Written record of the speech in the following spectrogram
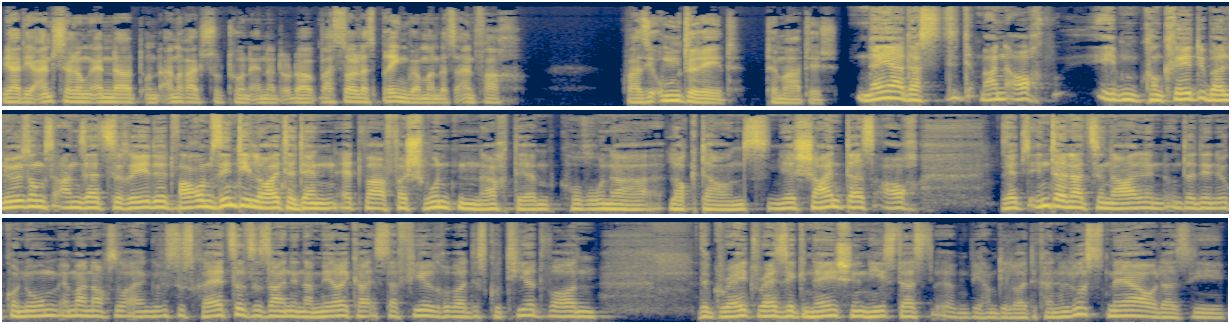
ja die Einstellung ändert und Anreizstrukturen ändert. Oder was soll das bringen, wenn man das einfach quasi umdreht thematisch? Naja, dass man auch eben konkret über Lösungsansätze redet. Warum sind die Leute denn etwa verschwunden nach dem Corona-Lockdowns? Mir scheint das auch selbst international in, unter den Ökonomen immer noch so ein gewisses Rätsel zu sein. In Amerika ist da viel drüber diskutiert worden. The Great Resignation hieß das. Irgendwie haben die Leute keine Lust mehr oder sie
